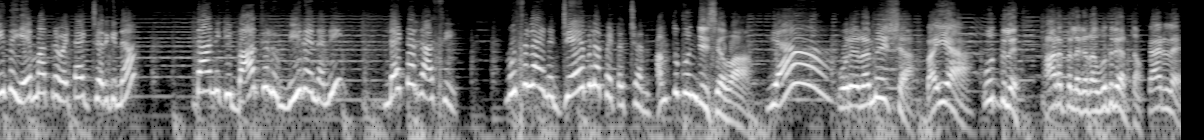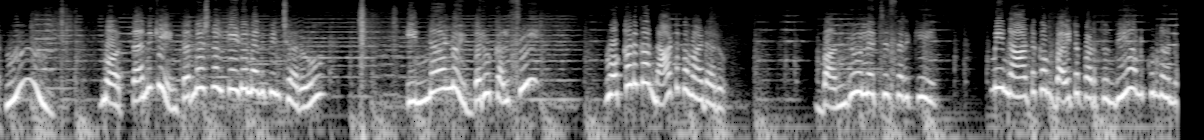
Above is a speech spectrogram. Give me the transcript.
మీద ఏమాత్రం అటాక్ జరిగినా దానికి బాధ్యులు మీరేనని లెటర్ రాసి ముసలాయన జేబులో పెట్టొచ్చాను. అంత పని చేసావా? యా. ఒరే రమేష్. భయ్యా వద్దులే. ఆడపిల్ల కదా వదిలేద్దాం. సరేలే. మ్మ్. మొత్తానికి ఇంటర్నేషనల్ కేడీలు అనిపించారు. ఇన్నాళ్ళు ఇద్దరూ కలిసి ఒక్కడిగా నాటకం ఆడారు. బంధువులు వచ్చేసరికి మీ నాటకం బయటపడుతుంది అనుకున్నాను.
